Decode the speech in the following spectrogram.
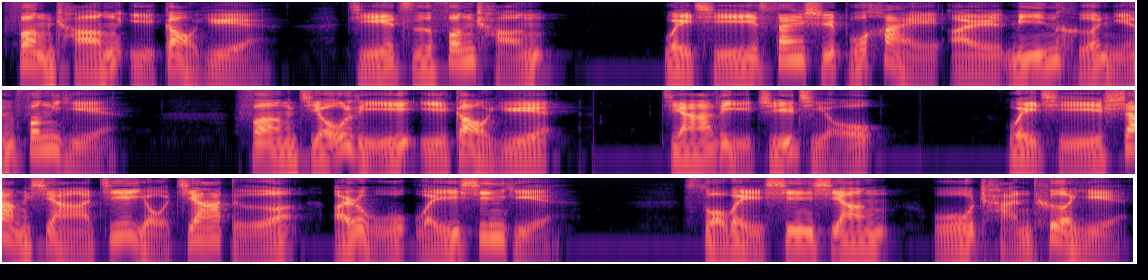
奉承以告曰：节资封城，为其三十不害而民和年丰也。奉九礼以告曰：家利直久。为其上下皆有家德而无违心也。所谓心乡，无禅特也。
